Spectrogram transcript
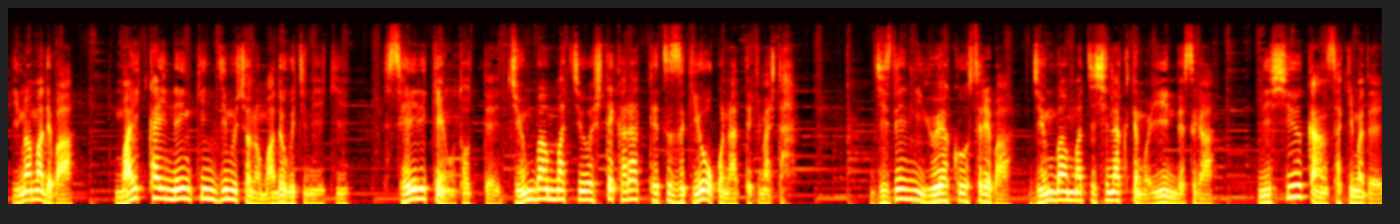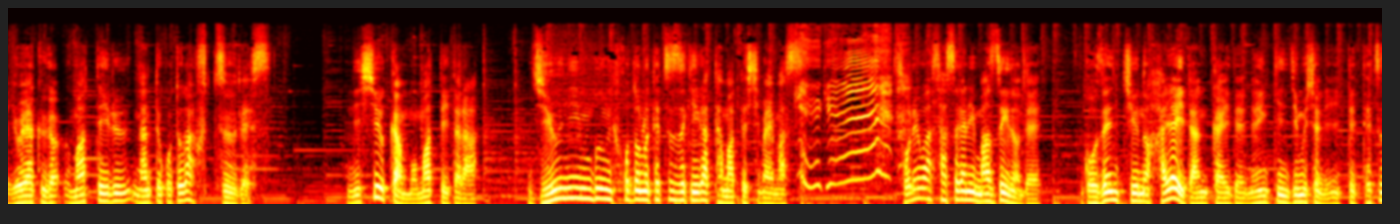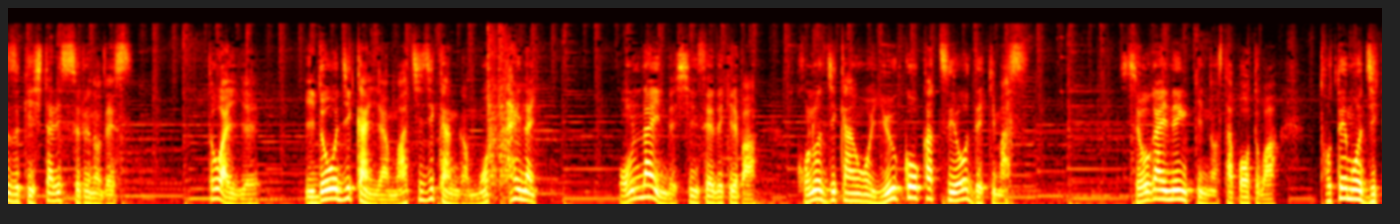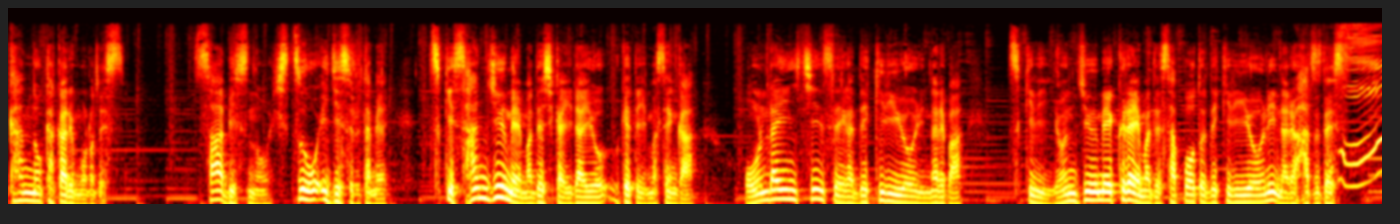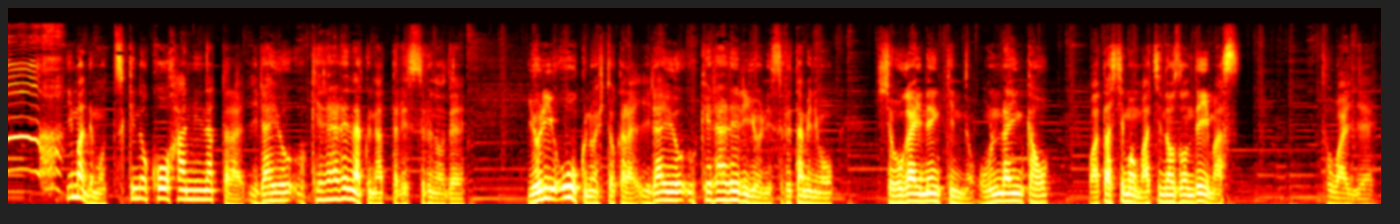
今までは毎回年金事務所の窓口に行き整理券を取って順番待ちをしてから手続きを行ってきました。事前に予約をすれば順番待ちしなくてもいいんですが2週間先まで予約が埋まっているなんてことが普通です。2週間も待っていたら10人分ほどの手続きが溜まってしまいます。それはさすがにまずいので午前中の早い段階で年金事務所に行って手続きしたりするのです。とはいえ移動時間や待ち時間がもったいない。オンラインで申請できればこの時間を有効活用できます。障害年金のサポートはとても時間のかかるものです。サービスの質を維持するため月30名までしか依頼を受けていませんがオンライン申請ができるようになれば月に40名くらいまでサポートできるようになるはずです。今でも月の後半になったら依頼を受けられなくなったりするのでより多くの人から依頼を受けられるようにするためにも障害年金のオンライン化を私も待ち望んでいます。とはいえ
